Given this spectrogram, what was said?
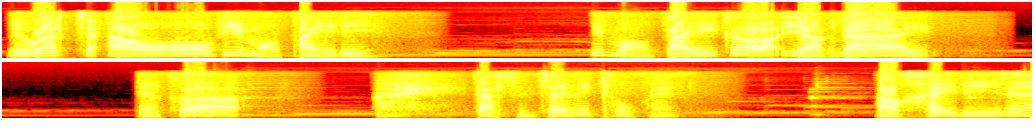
หรือว่าจะเอาพี่หมอไปดี พี่หมอไปก็อยากได้ เดี๋ยวก็ตัดสินใจไม่ถูกฮะ เอาใครดีนะ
